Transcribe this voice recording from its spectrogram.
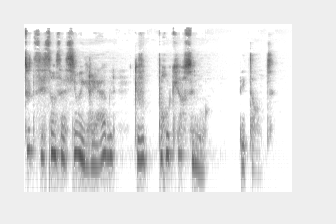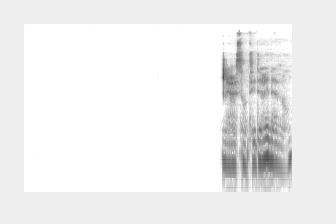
toutes ces sensations agréables que vous procure ce mot, détente. Et ressentez dorénavant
